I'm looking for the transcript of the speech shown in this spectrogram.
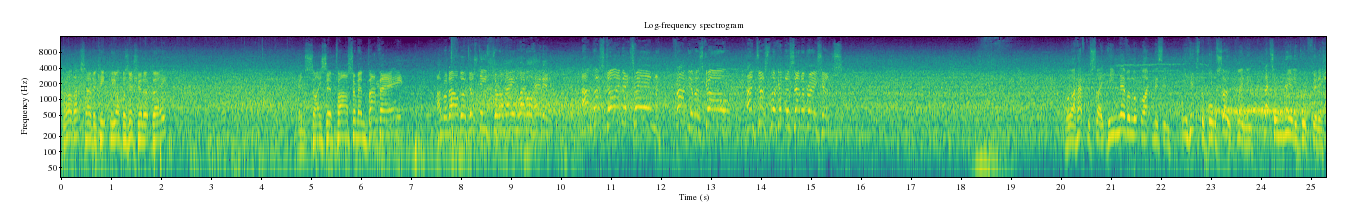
Well, that's how to keep the opposition at bay. Incisive pass from Mbappe. And Ronaldo just needs to remain level-headed. And this time it's in! Fabulous goal! And just look at the celebrations. Well, I have to say, he never looked like missing. He hits the ball so cleanly. That's a really good finish.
